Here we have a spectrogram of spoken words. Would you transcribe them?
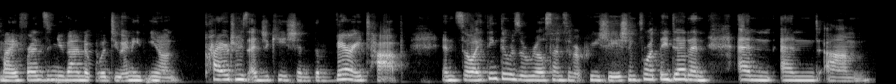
my friends in Uganda would do any, you know, prioritize education at the very top, and so I think there was a real sense of appreciation for what they did, and and and um,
